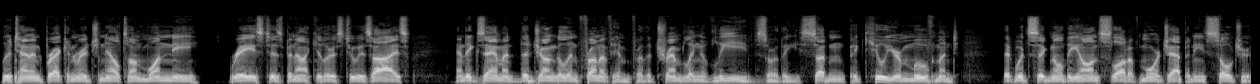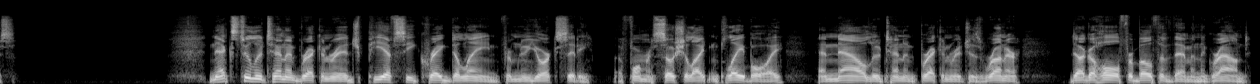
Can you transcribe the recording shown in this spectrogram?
Lieutenant Breckinridge knelt on one knee, raised his binoculars to his eyes, and examined the jungle in front of him for the trembling of leaves or the sudden peculiar movement that would signal the onslaught of more Japanese soldiers. Next to Lieutenant Breckinridge, PFC Craig Delane from New York City, a former socialite and playboy, and now Lieutenant Breckinridge's runner, dug a hole for both of them in the ground.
